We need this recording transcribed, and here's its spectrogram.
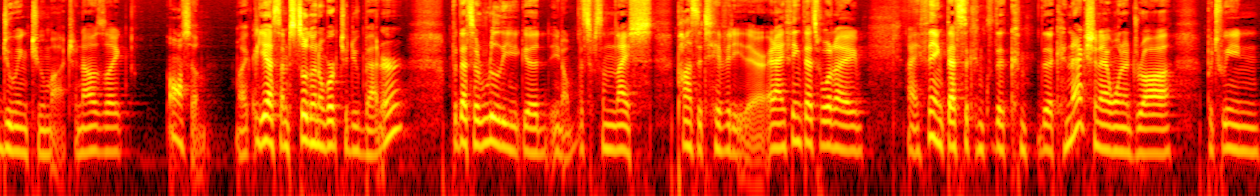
doing too much. And I was like, awesome. Like, yes, I'm still going to work to do better, but that's a really good, you know, that's some nice positivity there. And I think that's what I, I think that's the, the, the connection I want to draw between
